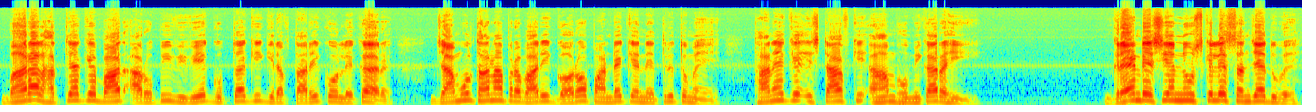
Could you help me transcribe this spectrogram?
बहरहाल हत्या के बाद आरोपी विवेक गुप्ता की गिरफ्तारी को लेकर जामुल थाना प्रभारी गौरव पांडे के नेतृत्व में थाने के स्टाफ की अहम भूमिका रही। ग्रैंड एशियन न्यूज़ के लिए संजय दुबे।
